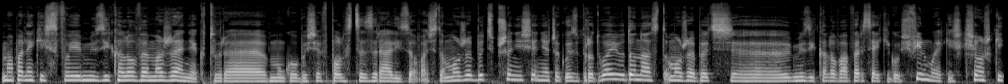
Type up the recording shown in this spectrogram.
ma pan jakieś swoje musicalowe marzenie, które mogłoby się w Polsce zrealizować? To może być przeniesienie czegoś z Broadwayu do nas, to może być e, musicalowa wersja jakiegoś filmu, jakiejś książki,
